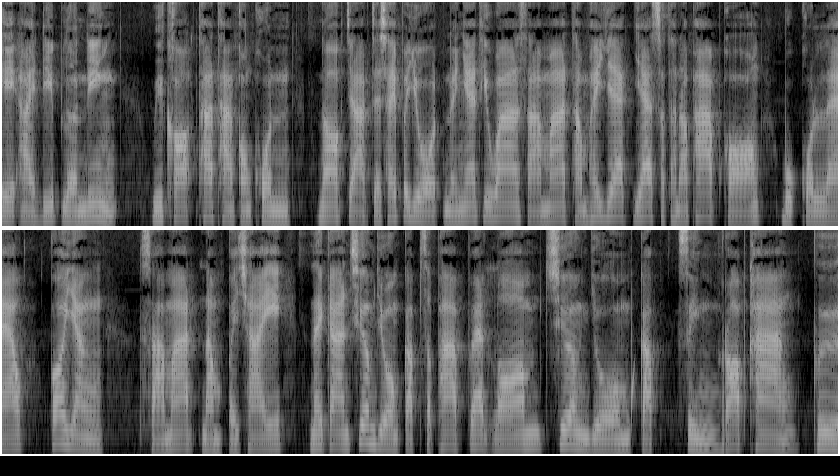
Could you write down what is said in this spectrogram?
AI Deep Learning วิเคราะห์ท่าทางของคน นอกจากจะใช้ประโยชน์ในแง่ที่ว่าสามารถทำให้แยกแยะสถานภาพของบุคคลแล้ว ก็ยังสามารถนำไปใช้ ในการเชื่อมโยงกับสภาพแวดล้อม เชื่อมโยงกับสิ่งรอบข้าง เพื่อ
